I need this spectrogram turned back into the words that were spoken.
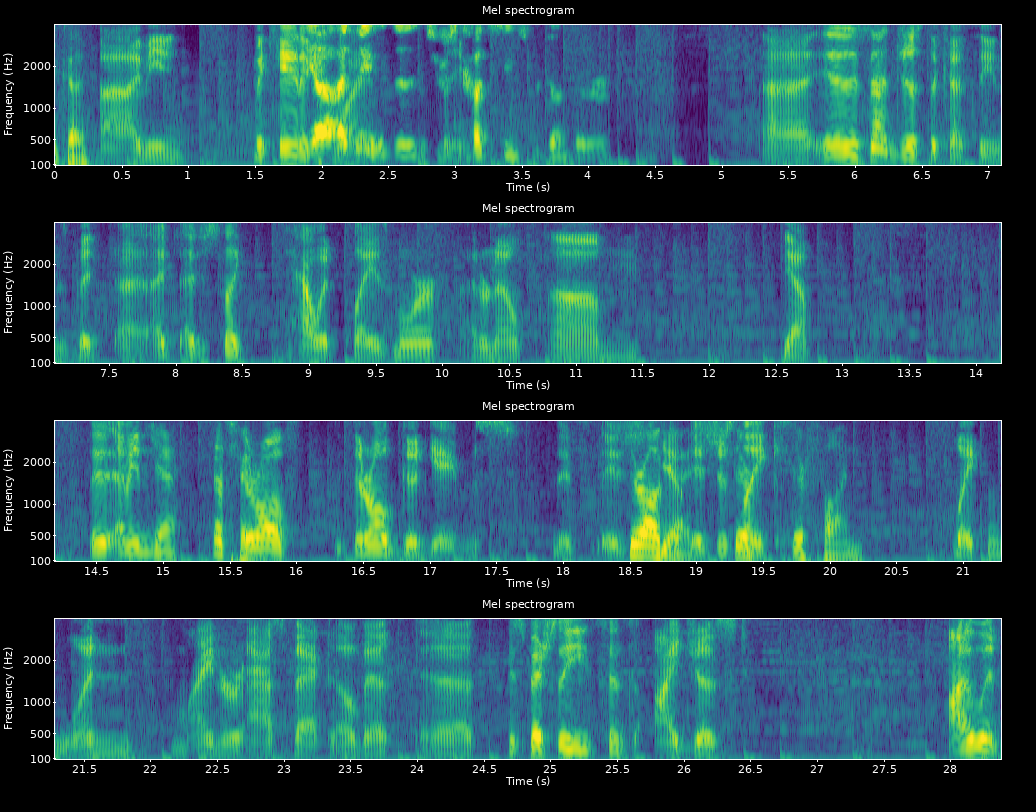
Okay. Uh, I mean, mechanics. Yeah, I think the two's same. cutscenes were done better. Uh, and it's not just the cutscenes, but uh, I I just like how it plays more. I don't know. Um, yeah. They- I mean, yeah, that's fair. they're all they're all good games. It's it's They're all Yeah. good. It's just They're- like- they're fun. like one minor aspect of it, uh, especially since I just I went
